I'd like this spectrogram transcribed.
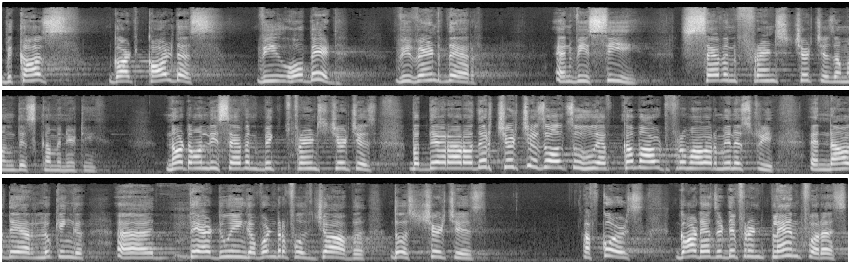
because God called us, we obeyed. We went there and we see seven friends churches among this community. Not only seven big friends churches, but there are other churches also who have come out from our ministry and now they are looking, uh, they are doing a wonderful job, those churches. Of course, God has a different plan for us.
